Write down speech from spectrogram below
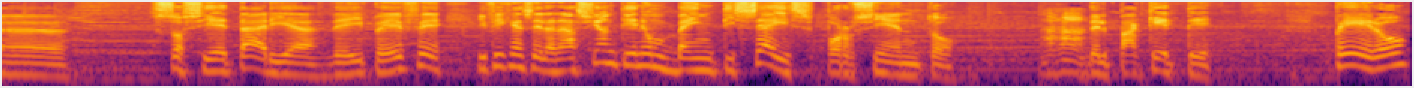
eh, societaria de IPF? Y fíjense, la nación tiene un 26% Ajá. del paquete, pero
